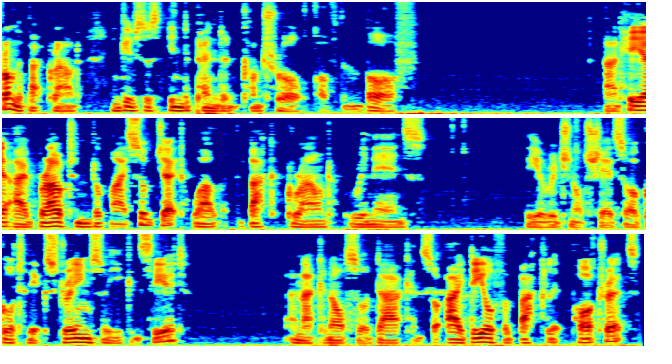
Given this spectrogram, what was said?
from the background and gives us independent control of them both. And here I've brightened up my subject while the background remains the original shade. So I'll go to the extreme so you can see it and I can also darken. So ideal for backlit portraits.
